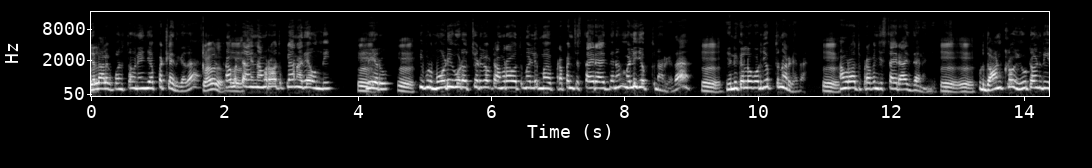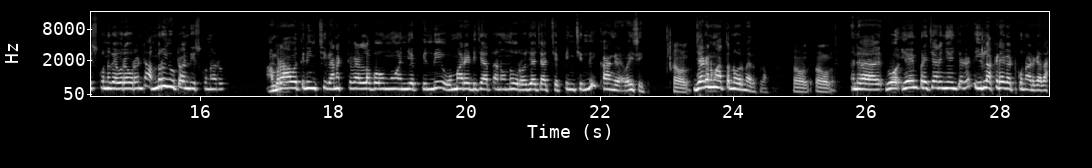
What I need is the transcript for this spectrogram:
జిల్లాలకు పంచుతామని ఏం చెప్పట్లేదు కదా? కాబట్టి ఆయన అమరావతి ప్లాన్ అదే ఉంది. క్లియర్. ఇప్పుడు మోడీ కూడా వచ్చాడు కాబట్టి అమరావతి మళ్ళీ ప్రపంచ స్థాయి రాజధాని అని మళ్ళీ చెప్తున్నారు కదా? ఎన్నికల్లో కూడా చెప్తున్నారు కదా? అమరావతి ప్రపంచ స్థాయి రాజధాని అని చెప్పి ఇప్పుడు దాంట్లో యూటర్న్ తీసుకున్నది ఎవరెవరు అంటే అందరూ యూటర్న్ తీసుకున్నారు. అమరావతి నుంచి వెనక్కి వెళ్ళబోము అని చెప్పింది ఉమ్మారెడ్డి చేతను రోజా చేత చెప్పించింది కాంగ్రెస్ వైసీపీ. జగన్ మాత్రం నోరు మీద ఓ- ఏం ప్రచారం చేయించాడంటే ఇల్లు అక్కడే కట్టుకున్నాడు కదా.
